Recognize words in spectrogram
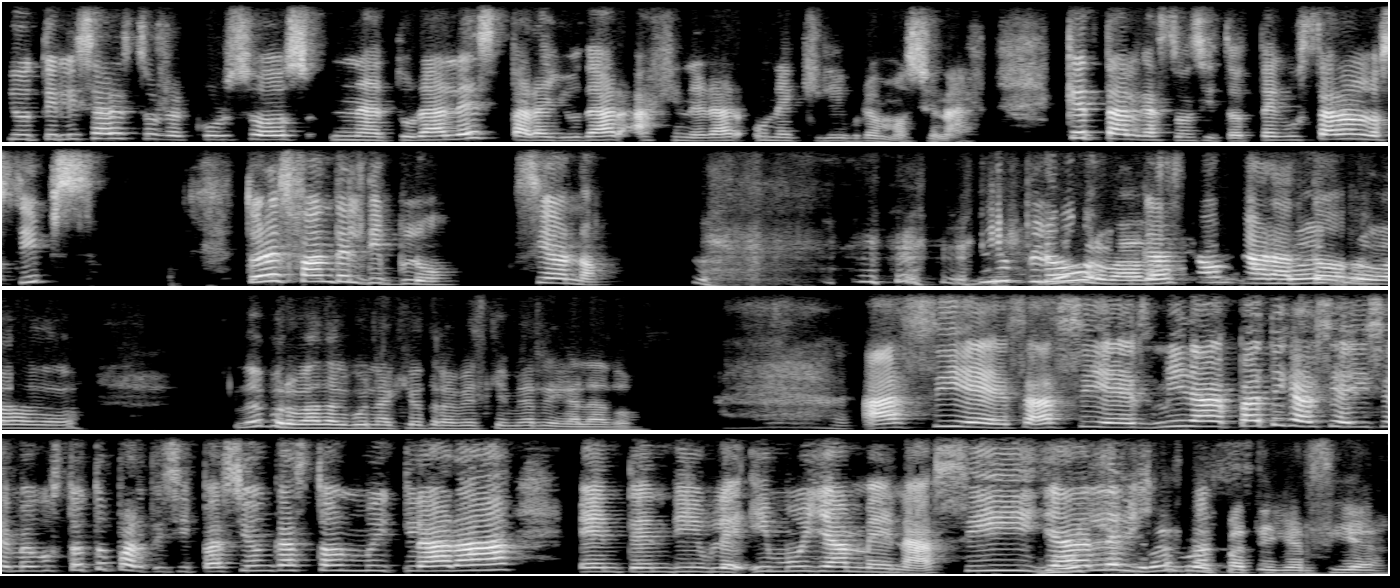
y utilizar estos recursos naturales para ayudar a generar un equilibrio emocional. ¿Qué tal, Gastoncito? ¿Te gustaron los tips? ¿Tú eres fan del Deep Blue? ¿Sí o no? Deep Blue, probado, Gastón para lo he Probado. Lo he probado alguna que otra vez que me ha regalado. Así es, así es. Mira, Patti García dice, me gustó tu participación, Gastón, muy clara, entendible y muy amena. Sí, ya le dijimos. Gracias, Patti García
